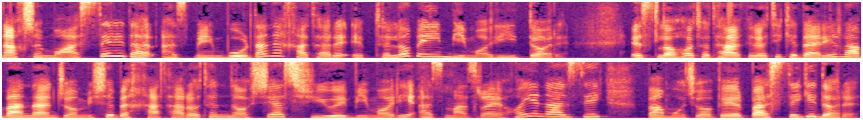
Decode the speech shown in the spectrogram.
نقش موثری در از بین بردن خطر ابتلا به این بیماری داره. اصلاحات و تغییراتی که در این روند انجام میشه به خطرات ناشی از شیوع بیماری از مزرعه های نزدیک و مجاور بستگی داره.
